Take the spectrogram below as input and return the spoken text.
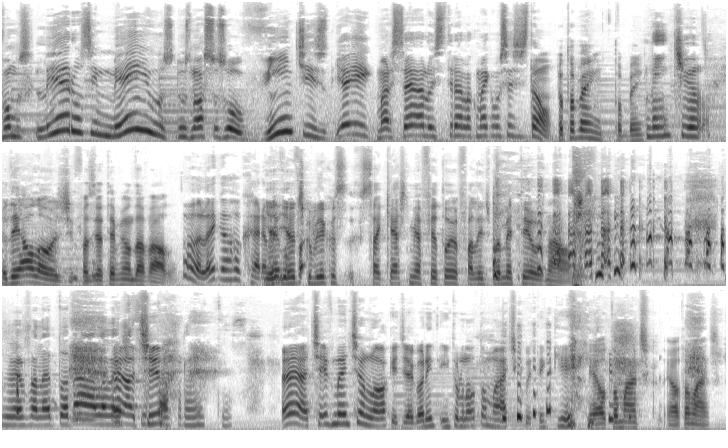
galera, vamos ler os e-mails dos nossos ouvintes. E aí, Marcelo, Estrela, como é que vocês estão? Eu tô bem, tô bem. Bem, tio. Eu dei aula hoje, fazia tempo que eu não dava aula. Pô, legal, cara. E, eu vou- descobri que o Psycast me afetou, eu falei de Prometheus na aula. Você vai falar toda a aula, vai É. Prometheus. É, Achievement Unlocked, agora en- entrou no automático, tem que... É automático, é automático.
